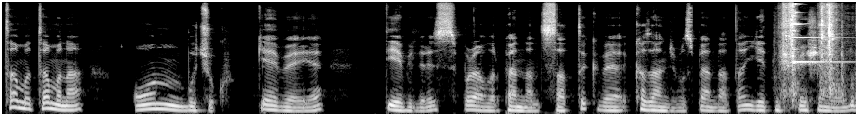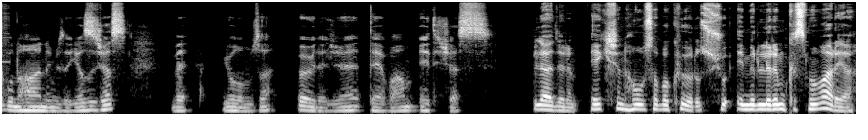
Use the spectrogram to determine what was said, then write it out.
Tamı tamına 10.5 GB'ye diyebiliriz. Brawler Pendant sattık ve kazancımız Pendant'tan 75 yen oldu. Bunu hanemize yazacağız ve yolumuza böylece devam edeceğiz. Biladerim Action House'a bakıyoruz. Şu emirlerim kısmı var ya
